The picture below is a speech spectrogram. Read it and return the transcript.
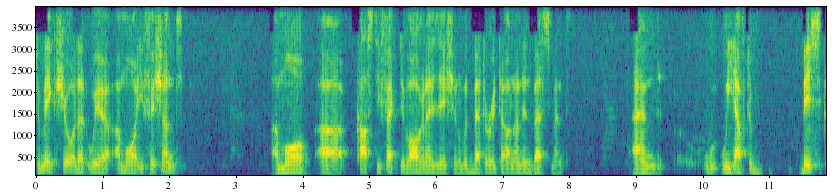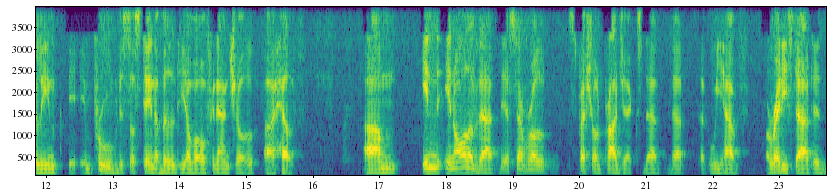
to make sure that we're a more efficient, a more uh, cost-effective organization with better return on investment, and we have to basically improve the sustainability of our financial uh, health. Um, in in all of that, there are several special projects that that that we have already started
